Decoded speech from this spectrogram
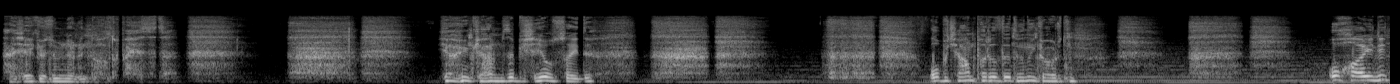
Her şey gözümün önünde oldu Bayezid. Ya hünkârımıza bir şey olsaydı? O bıçağın parıldadığını gördüm. O hainin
